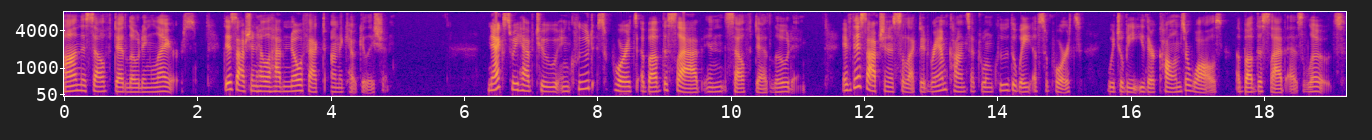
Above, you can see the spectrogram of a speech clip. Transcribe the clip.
on the self-dead loading layers. This option will have no effect on the calculation. Next, we have to include supports above the slab in self-dead loading. If this option is selected, RAM Concept will include the weight of supports which will be either columns or walls, above the slab as loads.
